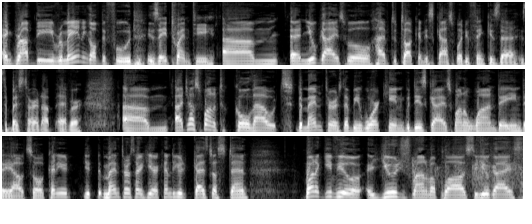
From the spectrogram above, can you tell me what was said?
and grab the remaining of the food is 820 um, and you guys will have to talk and discuss what you think is the is the best startup ever. Um, i just wanted to call out the mentors that have been working with these guys one-on-one day in day out. So can you, you the mentors are here. Can you guys just stand? Want to give you a, a huge round of applause to you guys.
